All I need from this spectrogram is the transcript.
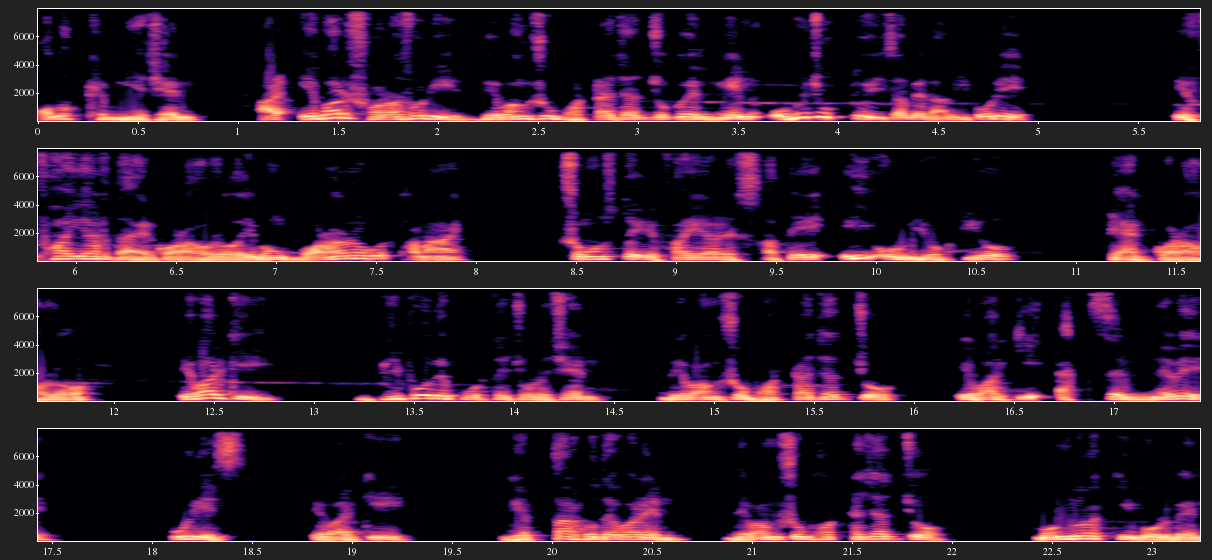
পদক্ষেপ নিয়েছেন। আর এবার সরাসরি দেবাংশু ভট্টাচার্যকে মেন অভিযুক্ত হিসাবে দাবি করে এফআইআর দায়ের করা হলো এবং বরানগর থানায় সমস্ত এফআইআর এর সাথে এই অভিযোগটিও ট্যাগ করা হলো। এবার কি বিপদে পড়তে চলেছেন দেবাংশু ভট্টাচার্য? এবার কি অ্যাকশন নেবে পুলিশ? এবার কি গ্রেপ্তার হতে পারেন দেবাংশু ভট্টাচার্য? বন্ধুরা কি বলবেন?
